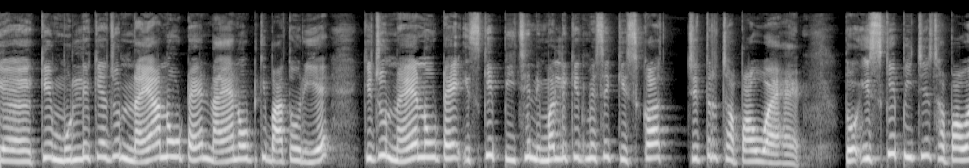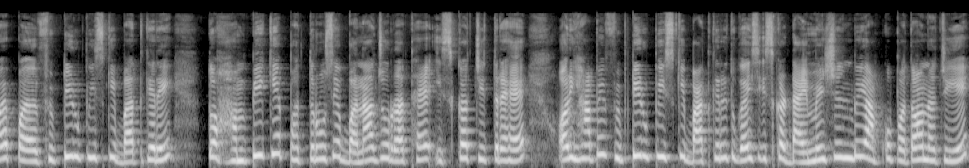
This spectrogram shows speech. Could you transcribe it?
के मूल्य के जो नया नोट है, नया नोट की बात हो रही है कि जो नया नोट है, इसके पीछे निम्नलिखित में से किसका चित्र छपा हुआ है? तो इसके पीछे छपा हुआ है फिफ्टी रुपीज़ की बात करें तो हम्पी के पत्थरों से बना जो रथ है, इसका चित्र है। और यहाँ पे फिफ्टी रुपीज़ की बात करें तो गाइस इसका डायमेंशन भी आपको पता होना चाहिए।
